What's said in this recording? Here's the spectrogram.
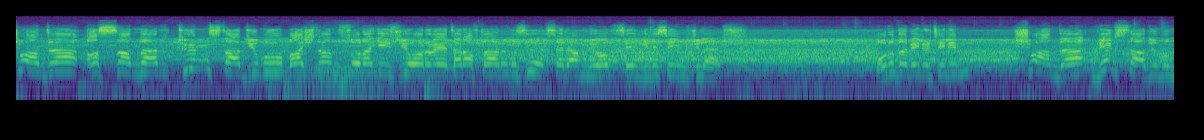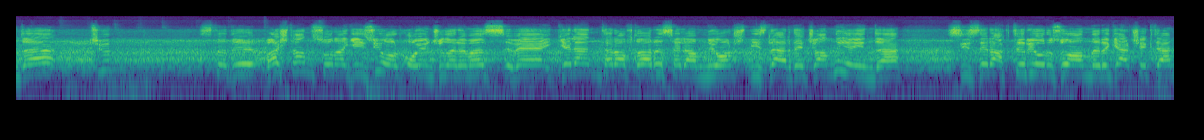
Şu anda aslanlar tüm stadyumu baştan sona geziyor ve taraftarımızı selamlıyor sevgili seyirciler. Onu da belirtelim. Şu anda Nev Stadyumunda tüm stadı baştan sona geziyor oyuncularımız ve gelen taraftarı selamlıyor. Bizler de canlı yayında sizlere aktarıyoruz o anları. Gerçekten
